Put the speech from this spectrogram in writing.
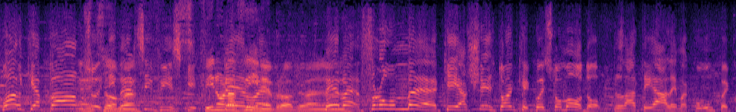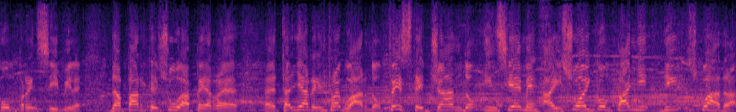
Qualche applauso eh, insomma, e diversi fischi fino alla fine proprio eh. per Froome che ha scelto anche questo modo plateale ma comunque comprensibile da parte sua per eh, tagliare il traguardo festeggiando insieme ai suoi compagni di squadra.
